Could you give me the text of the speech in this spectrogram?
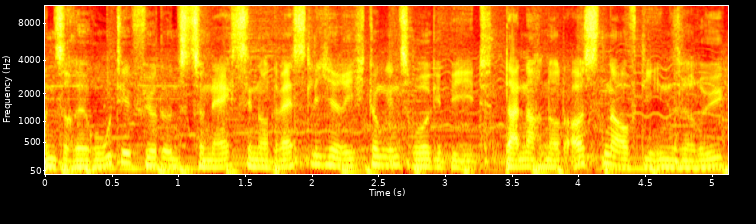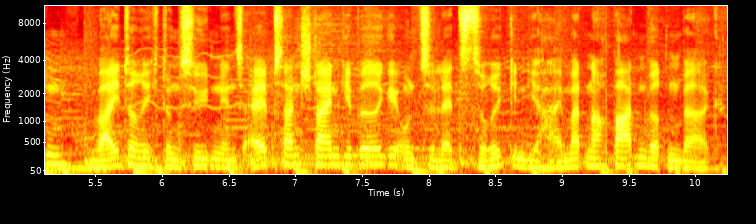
Unsere Route führt uns zunächst in nordwestliche Richtung ins Ruhrgebiet, dann nach Nordosten auf die Insel Rügen, weiter Richtung Süden ins Elbsandsteingebirge und zuletzt zurück in die Heimat nach Baden-Württemberg.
